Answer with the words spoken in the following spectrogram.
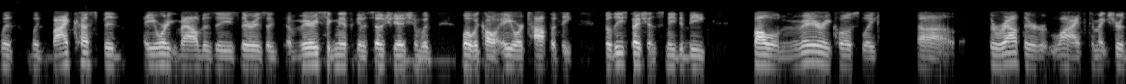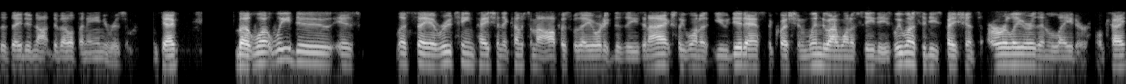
with with bicuspid aortic valve disease, there is a, a very significant association with what we call aortopathy. So these patients need to be followed very closely uh, throughout their life to make sure that they do not develop an aneurysm. Okay. But what we do is, let's say a routine patient that comes to my office with aortic disease, and I actually want to, you did ask the question, when do I want to see these? We want to see these patients earlier than later. Okay.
